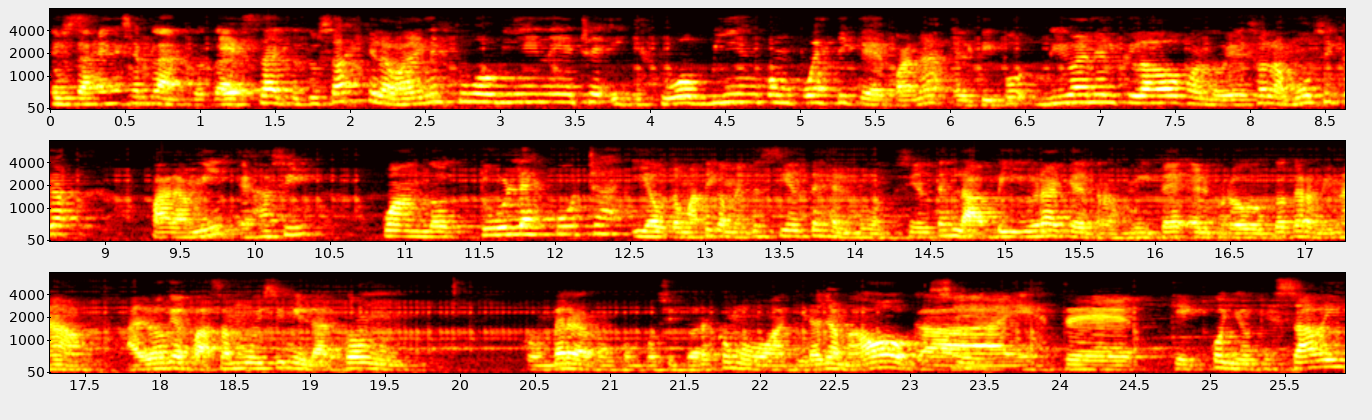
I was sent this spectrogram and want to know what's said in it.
Estás en ese plan, total. Exacto, tú sabes que la vaina estuvo bien hecha y que estuvo bien compuesta y que de pana el tipo dio en el clavo cuando hizo la música. Para mí es así, cuando tú la escuchas y automáticamente sientes el mood, sientes la vibra que transmite el producto terminado. Algo que pasa muy similar con, con verga, con compositores como Akira Yamaoka, este, que coño, que saben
